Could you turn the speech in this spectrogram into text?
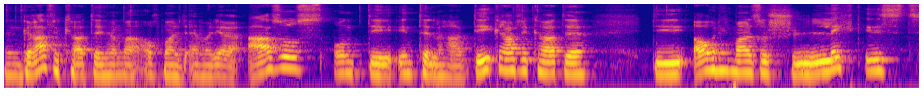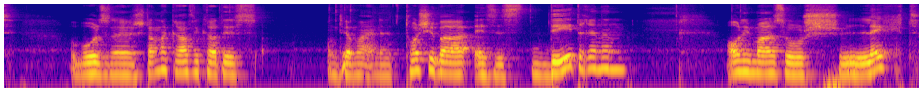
Grafikkarte haben wir auch mal einmal die Asus und die Intel HD Grafikkarte, die auch nicht mal so schlecht ist, obwohl es eine Standard Grafikkarte ist. Und hier haben wir eine Toshiba SSD drinnen, auch nicht mal so schlecht.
